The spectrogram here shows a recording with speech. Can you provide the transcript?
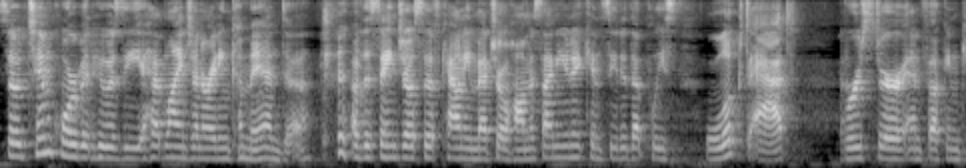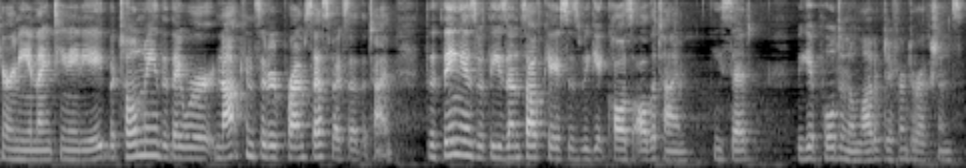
So Tim Corbett, who is the headline generating commander of the St. Joseph County Metro Homicide Unit, conceded that police looked at Brewster and fucking Kearney in 1988, but told me that they were not considered prime suspects at the time. The thing is, with these unsolved cases, we get calls all the time. He said, we get pulled in a lot of different directions.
